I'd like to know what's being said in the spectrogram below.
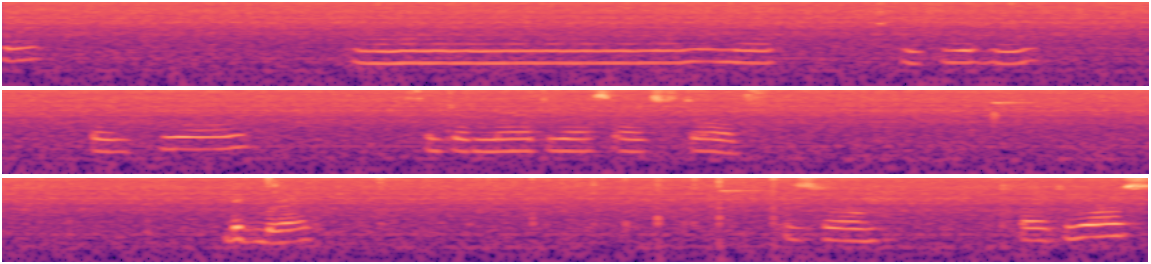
Okay. Nein, nein, nein, nein, nein, nein, nein, nein, nein, nein. Ich gehe hier hin. Weil hier sind dann mehr Dias als dort. Big Bro. So, drei Dias.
